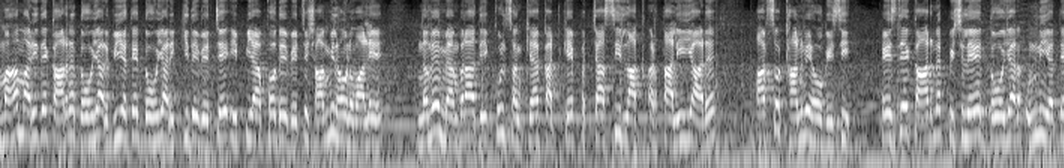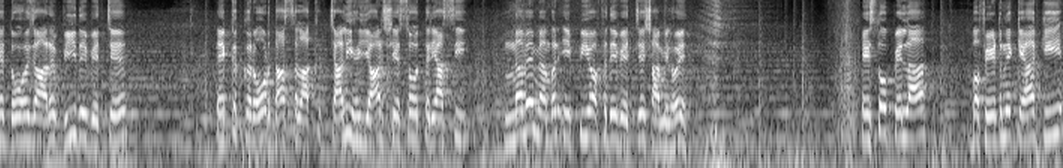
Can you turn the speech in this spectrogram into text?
ਮਹਾਮਾਰੀ ਦੇ ਕਾਰਨ 2020 ਅਤੇ 2021 ਦੇ ਵਿੱਚ ਈਪੀਐਫਓ ਦੇ ਵਿੱਚ ਸ਼ਾਮਿਲ ਹੋਣ ਵਾਲੇ ਨਵੇਂ ਮੈਂਬਰਾਂ ਦੀ ਕੁੱਲ ਸੰਖਿਆ ਘਟ ਕੇ 85 ਲੱਖ 48 ਹਜ਼ਾਰ 898 ਹੋ ਗਈ ਸੀ। ਇਸ ਦੇ ਕਾਰਨ ਪਿਛਲੇ 2019 ਅਤੇ 2020 ਦੇ ਵਿੱਚ 1 ਕਰੋੜ 10 ਲੱਖ 40 ਹਜ਼ਾਰ 683 ਨਵੇਂ ਮੈਂਬਰ ਈਪੀਐਫ ਦੇ ਵਿੱਚ ਸ਼ਾਮਿਲ ਹੋਏ। ਇਸ ਤੋਂ ਪਹਿਲਾਂ ਬਫੇਟ ਨੇ ਕਿਹਾ ਕਿ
